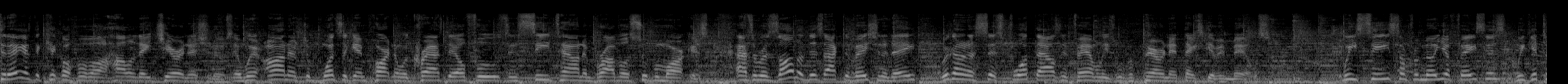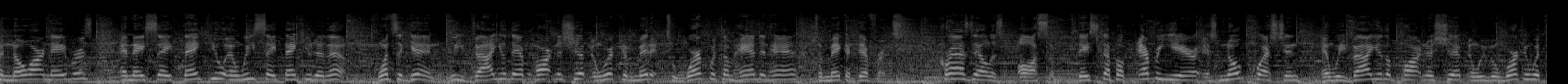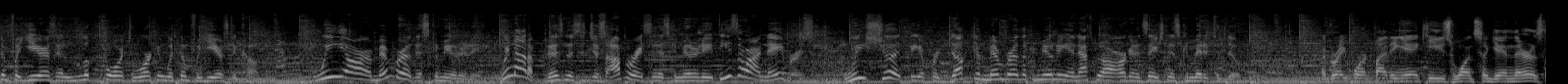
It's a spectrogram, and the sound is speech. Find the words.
Today is the kickoff of our holiday cheer initiatives, and we're honored to once again partner with Krasdale Foods and C-Town and Bravo supermarkets. As a result of this activation today, we're going to assist 4,000 families with preparing their Thanksgiving meals. We see some familiar faces, we get to know our neighbors, and they say thank you, and we say thank you to them. Once again, we value their partnership, and we're committed to work with them hand in hand to make a difference. Krasdale is awesome. They step up every year, it's no question, and we value the partnership, and we've been working with them for years and look forward to working with them for years to come. We are a member of this community. We're not a business that just operates in this community. These are our neighbors. We should be a productive member of the community, and that's what our organization is committed to do. A great work by the Yankees once again there. As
